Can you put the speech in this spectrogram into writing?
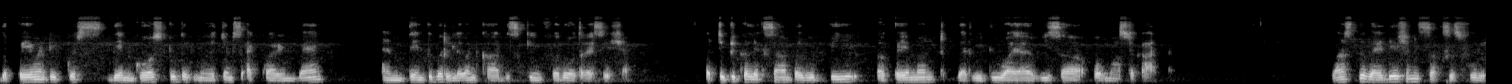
the payment request then goes to the merchant's acquiring bank and then to the relevant card scheme for the authorization. A typical example would be a payment that we do via Visa or MasterCard. Once the validation is successful,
